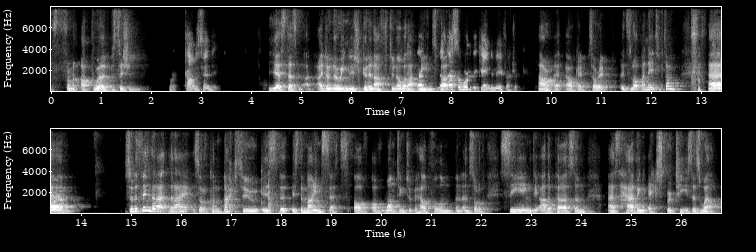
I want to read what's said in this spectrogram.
from an upward position. Condescending. Yes, that's. I don't know English good enough to know what that, that means. but that's the word that came to me, Frederick. Oh, okay. Sorry, it's not my native tongue. um, so the thing that I that I sort of come back to is the is the mindset of of wanting to be helpful and, and, and sort of seeing the other person as having expertise as well.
